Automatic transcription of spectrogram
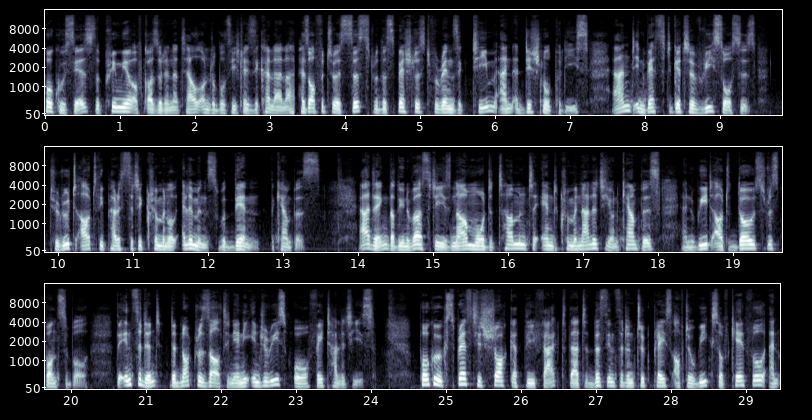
Poku says the Premier of KwaZulu-Natal, Honorable Sihle Zikalala, has offered to assist with a specialist forensic team and additional police and investigative resources to root out the parasitic criminal elements within the campus adding that the university is now more determined to end criminality on campus and weed out those responsible. The incident did not result in any injuries or fatalities. Poku expressed his shock at the fact that this incident took place after weeks of careful and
